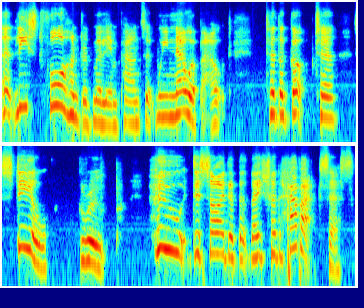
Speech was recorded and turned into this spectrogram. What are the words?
at least 400 million pounds that we know about to the Gupta Steel Group, who decided that they should have access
